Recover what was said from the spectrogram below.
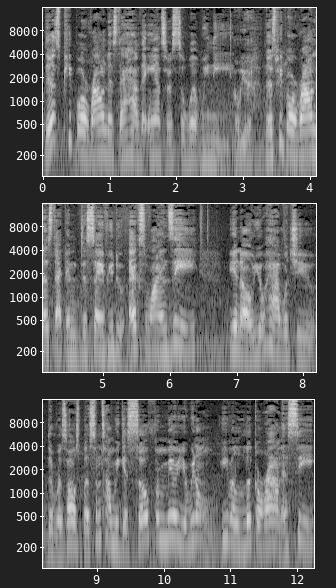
there's people around us that have the answers to what we need. Oh yeah. There's people around us that can just say if you do x y and z you know you'll have what you the results. But sometimes we get so familiar we don't even look around and see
